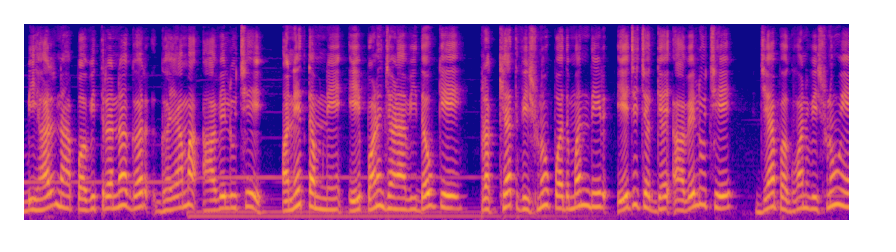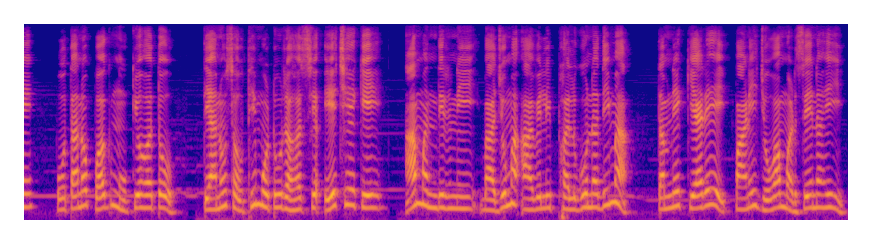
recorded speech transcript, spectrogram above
બિહારના પવિત્ર નગર ગયામાં આવેલું છે. અને તમને એ પણ જણાવી દઉં કે પ્રખ્યાત વિષ્ણુપદ મંદિર એ જ જગ્યાએ આવેલું છે જ્યાં ભગવાન વિષ્ણુએ પોતાનો પગ મૂક્યો હતો. ત્યાંનું સૌથી મોટું રહસ્ય એ છે કે આ મંદિરની બાજુમાં આવેલી ફલ્ગુ નદીમાં તમને ક્યારેય પાણી જોવા મળશે નહીં.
